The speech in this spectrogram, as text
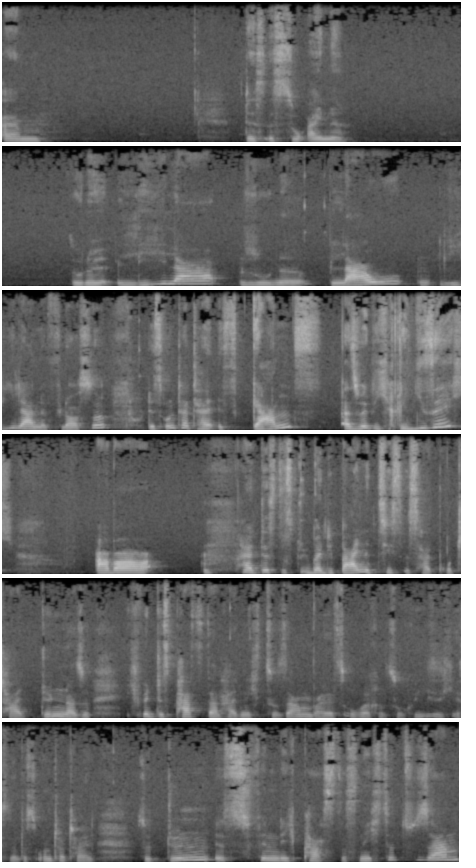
Ähm, das ist so eine so eine lila, so eine blau, lila eine Flosse. Das Unterteil ist ganz, also wirklich riesig, aber halt das, das du über die Beine ziehst, ist halt brutal dünn. Also ich finde, das passt dann halt nicht zusammen, weil das obere so riesig ist und das Unterteil so dünn ist, finde ich, passt das nicht so zusammen.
